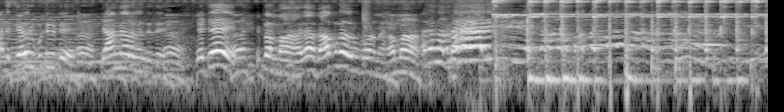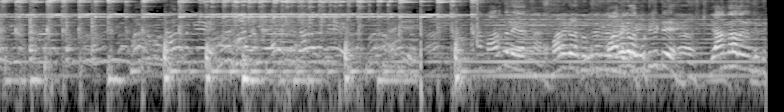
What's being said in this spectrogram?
அந்த செவரு புட்டுக்கிட்டு என் மேல வந்தது ஏட்டே இப்ப அதான் வேப்பங்க ஊருக்கு போறேன். ஆமா. மரத்துல ஏறினேன். மரங்களை மரங்களை புட்டுக்கிட்டு என் மேல வந்தது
